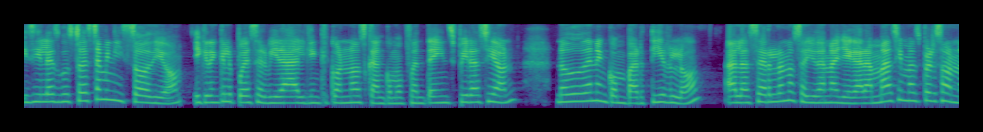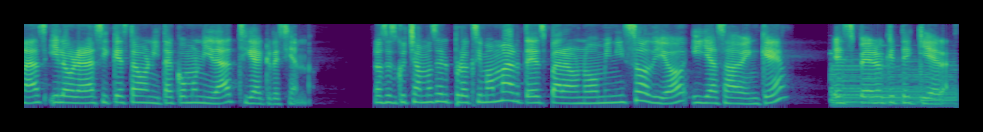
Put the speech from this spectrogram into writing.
Y si les gustó este minisodio y creen que le puede servir a alguien que conozcan como fuente de inspiración, no duden en compartirlo al hacerlo nos ayudan a llegar a más y más personas y lograr así que esta bonita comunidad siga creciendo. Nos escuchamos el próximo martes para un nuevo minisodio y ya saben que espero que te quieras.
